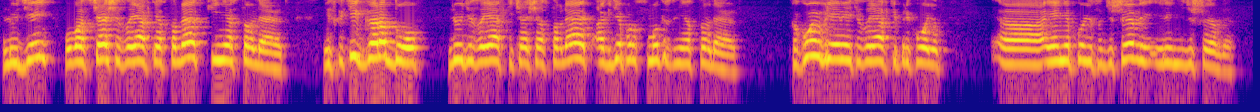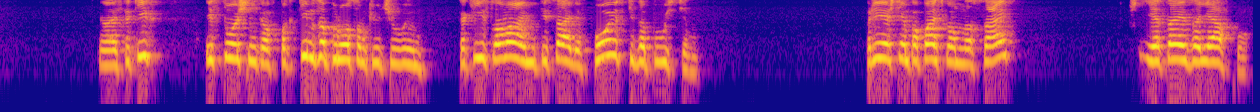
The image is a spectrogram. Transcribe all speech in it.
людей у вас чаще заявки оставляют, какие не оставляют. Из каких городов люди заявки чаще оставляют, а где просто смотрят и не оставляют. в какое время эти заявки приходят, э, и они обходятся дешевле или не дешевле, э, из каких источников, по каким запросам ключевым, какие слова они писали в поиске, допустим, прежде чем попасть к вам на сайт и оставить заявку.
